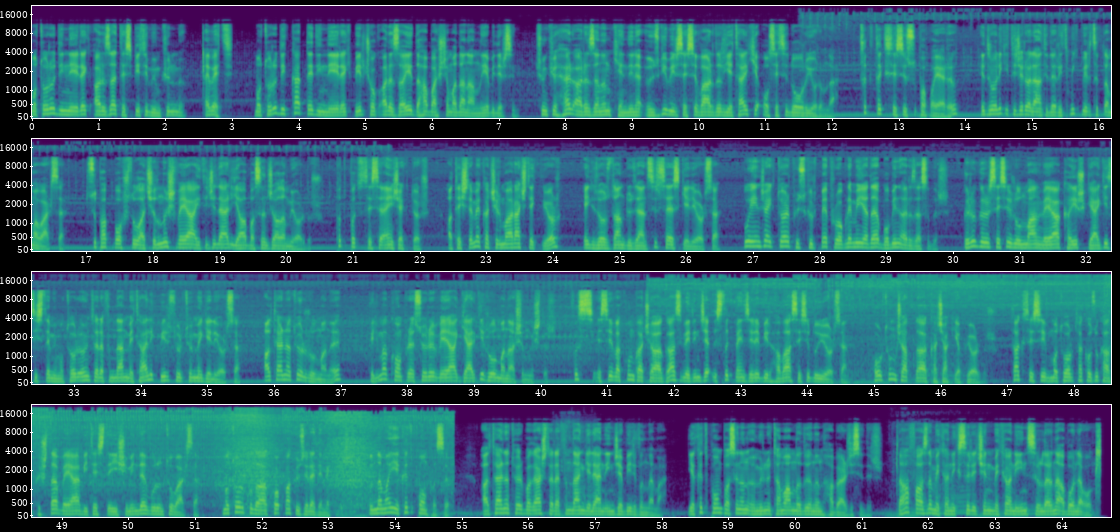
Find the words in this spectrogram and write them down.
Motoru dinleyerek arıza tespiti mümkün mü? Evet. Motoru dikkatle dinleyerek birçok arızayı daha başlamadan anlayabilirsin. Çünkü her arızanın kendine özgü bir sesi vardır yeter ki o sesi doğru yorumla. Tık tık sesi supap ayarı, hidrolik itici rölantide ritmik bir tıklama varsa, supap boşluğu açılmış veya iticiler yağ basıncı alamıyordur. Pıt pıt sesi enjektör, ateşleme kaçırma araç tekliyor, egzozdan düzensiz ses geliyorsa, bu enjektör püskürtme problemi ya da bobin arızasıdır. Gırı gırı sesi rulman veya kayış gergi sistemi motor ön tarafından metalik bir sürtünme geliyorsa, alternatör rulmanı, klima kompresörü veya gergi rulmanı aşınmıştır. Fıs sesi vakum kaçağı gaz verince ıslık benzeri bir hava sesi duyuyorsan, hortum çatlağı kaçak yapıyordur. Tak sesi motor takozu kalkışta veya vites değişiminde vuruntu varsa, motor kulağı kopmak üzere demektir. Vınlama yakıt pompası, alternatör bagaj tarafından gelen ince bir vınlama. Yakıt pompasının ömrünü tamamladığının habercisidir. Daha fazla mekanik sır için mekaniğin sırlarına abone ol.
